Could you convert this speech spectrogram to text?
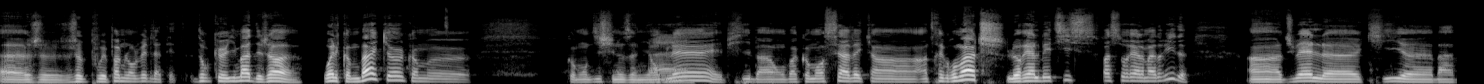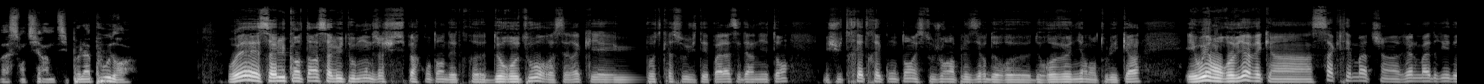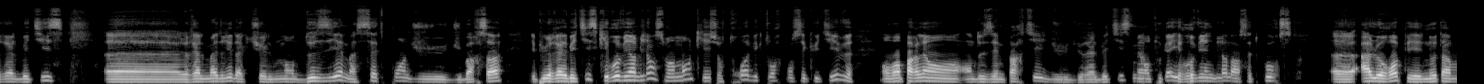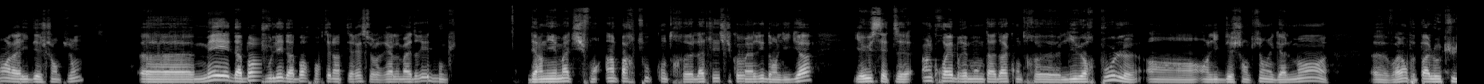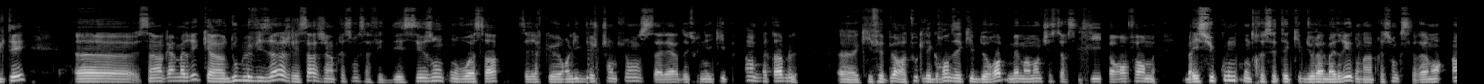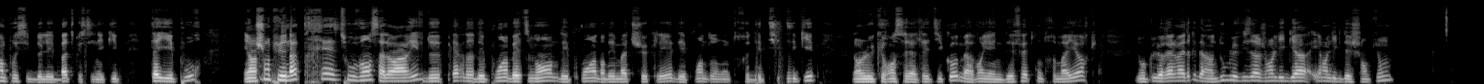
Euh, je je pouvais pas me l'enlever de la tête. Donc euh, il m'a déjà welcome back, hein, comme euh, comme on dit chez nos amis anglais. Et puis bah on va commencer avec un, un, très gros match, le Real Betis face au Real Madrid, un duel euh, qui euh, bah, va sentir un petit peu la poudre. Ouais, salut Quentin, salut tout le monde. Déjà, je suis super content d'être de retour. C'est vrai qu'il y a eu un podcast où j'étais pas là ces derniers temps, mais je suis très très content et c'est toujours un plaisir de, de, revenir dans tous les cas. Et oui, on revient avec un sacré match, hein. Real Madrid, Real Betis. Euh, Real Madrid actuellement deuxième à 7 points du, du Barça, et puis le Real Betis qui revient bien en ce moment, qui est sur trois victoires consécutives. On va en parler en, en deuxième partie du, du Real Betis, mais en tout cas, ils reviennent bien dans cette course euh, à l'Europe et notamment à la Ligue des Champions. Euh, mais d'abord, je voulais d'abord porter l'intérêt sur le Real Madrid. Donc, dernier match, ils font un partout contre l'Atlético Madrid en Liga. Il y a eu cette incroyable remontada contre Liverpool en, en Ligue des Champions également. Euh, voilà, on peut pas l'occulter. Euh, c'est un Real Madrid qui a un double visage et ça, j'ai l'impression que ça fait des saisons qu'on voit ça. C'est-à-dire qu'en Ligue des Champions, ça a l'air d'être une équipe imbattable. Euh, qui fait peur à toutes les grandes équipes d'Europe, même à Manchester City en forme, bah, ils succombent contre cette équipe du Real Madrid. On a l'impression que c'est vraiment impossible de les battre, que c'est une équipe taillée pour. Et en championnat, très souvent, ça leur arrive de perdre des points bêtement, des points dans des matchs clés, des points contre des petites équipes. Dans l'occurrence, c'est l'Atlético, mais avant, il y a une défaite contre Mallorca. Donc le Real Madrid a un double visage en Liga et en Ligue des Champions.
